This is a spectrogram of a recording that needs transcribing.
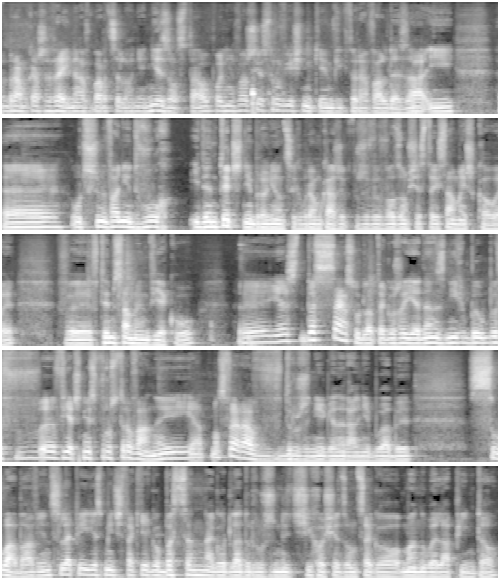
bramkarz Reina w Barcelonie nie został, ponieważ jest rówieśnikiem Wiktora Valdeza i e, utrzymywanie dwóch identycznie broniących bramkarzy, którzy wywodzą się z tej samej szkoły w, w tym samym wieku jest bez sensu, dlatego że jeden z nich byłby wiecznie sfrustrowany i atmosfera w drużynie generalnie byłaby słaba, więc lepiej jest mieć takiego bezcennego dla drużyny cicho siedzącego Manuela Pinto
